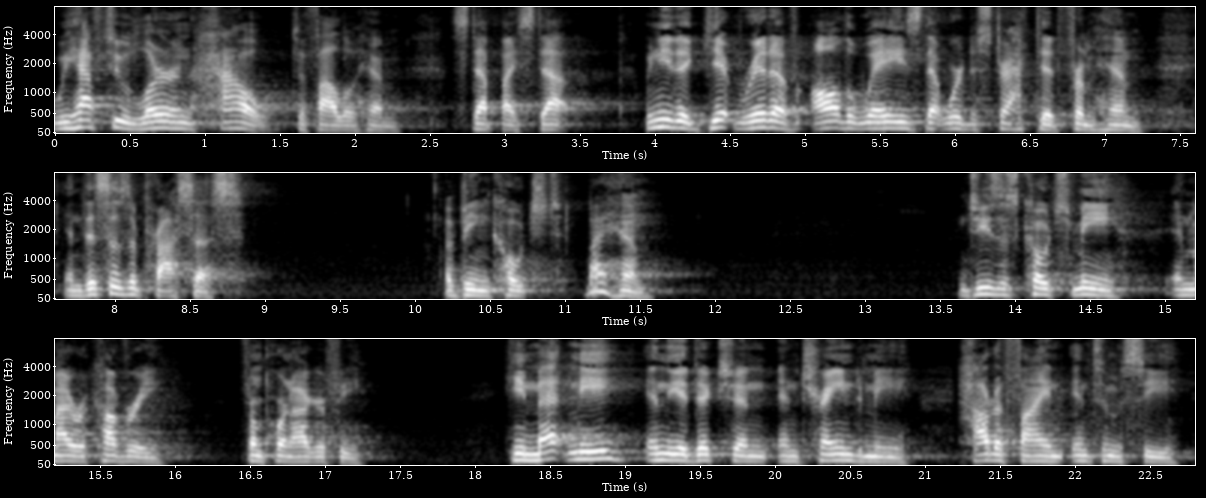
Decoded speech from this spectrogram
We have to learn how to follow him step by step. We need to get rid of all the ways that we're distracted from him. And this is a process of being coached by him. Jesus coached me in my recovery from pornography. He met me in the addiction and trained me how to find intimacy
